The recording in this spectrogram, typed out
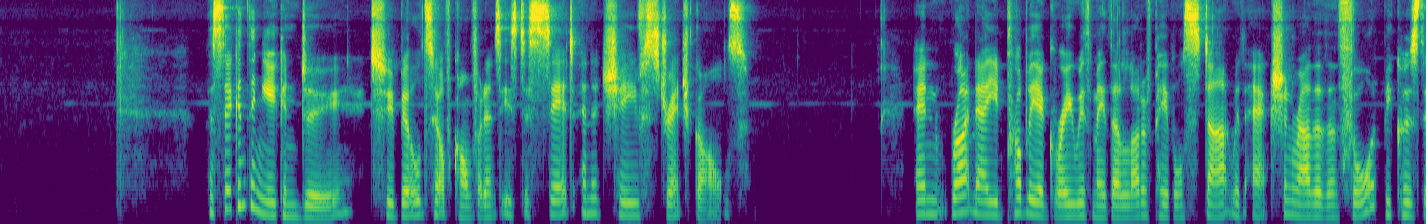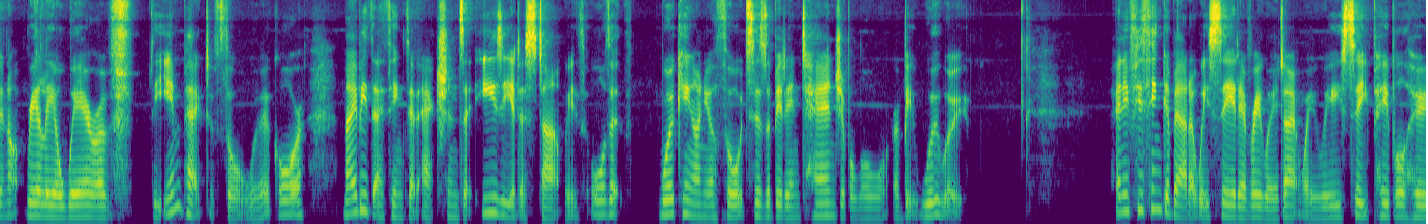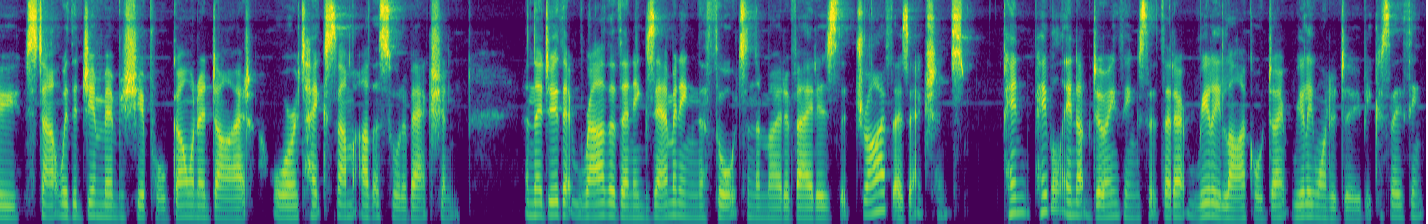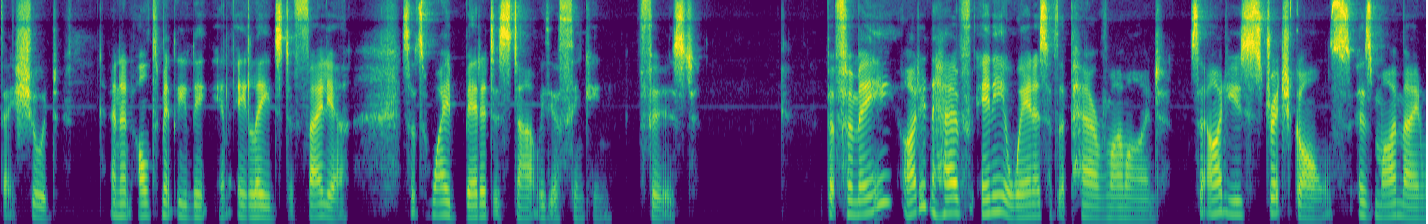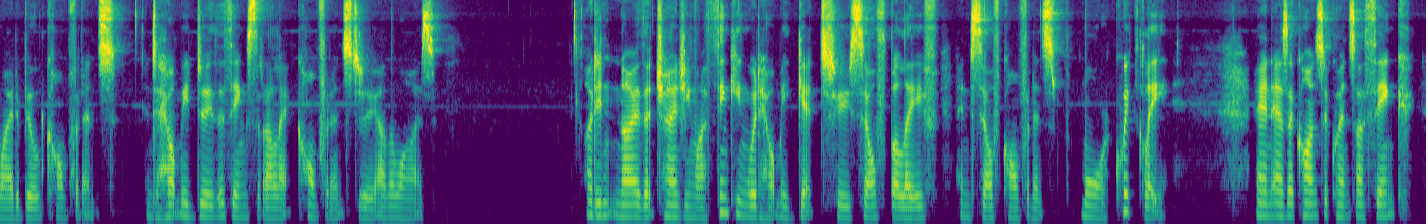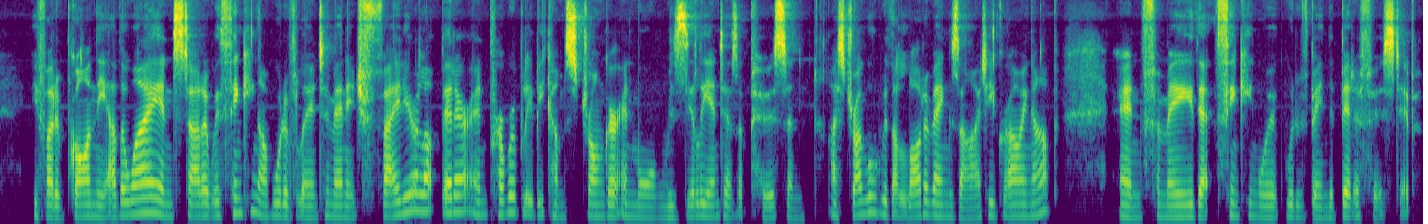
The second thing you can do to build self confidence is to set and achieve stretch goals. And right now, you'd probably agree with me that a lot of people start with action rather than thought because they're not really aware of the impact of thought work, or maybe they think that actions are easier to start with, or that working on your thoughts is a bit intangible or a bit woo woo. And if you think about it, we see it everywhere, don't we? We see people who start with a gym membership or go on a diet or take some other sort of action. And they do that rather than examining the thoughts and the motivators that drive those actions. People end up doing things that they don't really like or don't really want to do because they think they should and it ultimately it leads to failure. So it's way better to start with your thinking first. But for me, I didn't have any awareness of the power of my mind. So I'd use stretch goals as my main way to build confidence and to help me do the things that I lack confidence to do otherwise. I didn't know that changing my thinking would help me get to self belief and self confidence more quickly. And as a consequence, I think if I'd have gone the other way and started with thinking, I would have learned to manage failure a lot better and probably become stronger and more resilient as a person. I struggled with a lot of anxiety growing up, and for me, that thinking work would have been the better first step.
